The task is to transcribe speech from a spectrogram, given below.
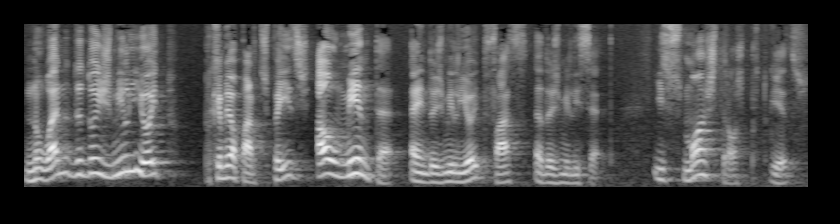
no ano de 2008, porque a maior parte dos países aumenta em 2008 face a 2007. Isso mostra aos portugueses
